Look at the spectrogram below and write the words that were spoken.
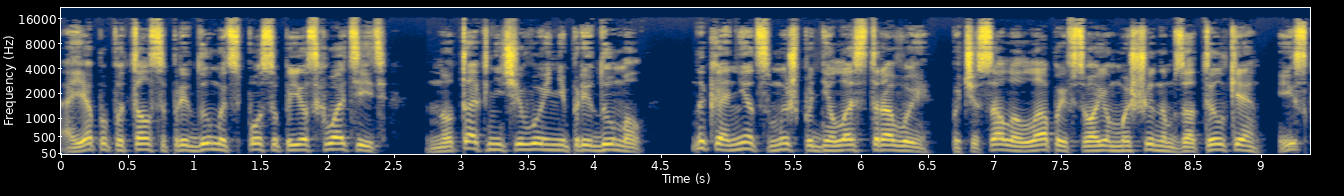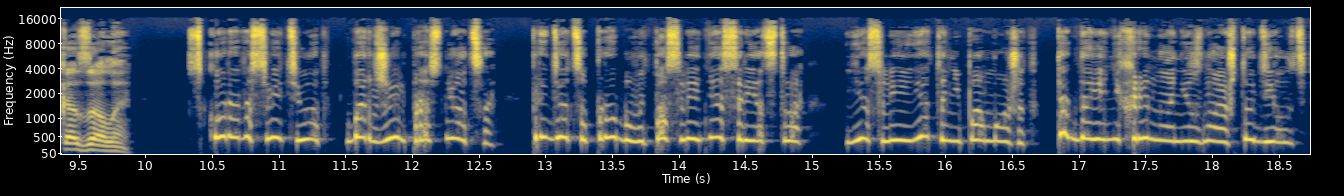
а я попытался придумать способ ее схватить, но так ничего и не придумал. Наконец мышь поднялась с травы, почесала лапой в своем мышином затылке и сказала. «Скоро рассветет, Боржиль проснется, придется пробовать последнее средство, если это не поможет, тогда я ни хрена не знаю, что делать».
